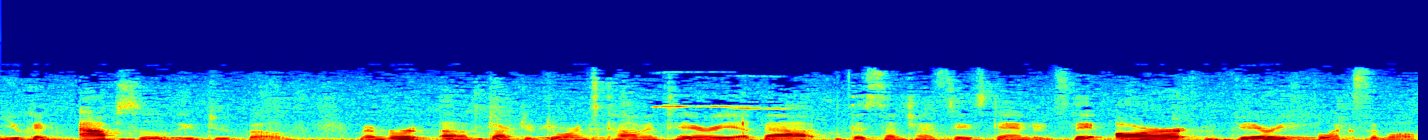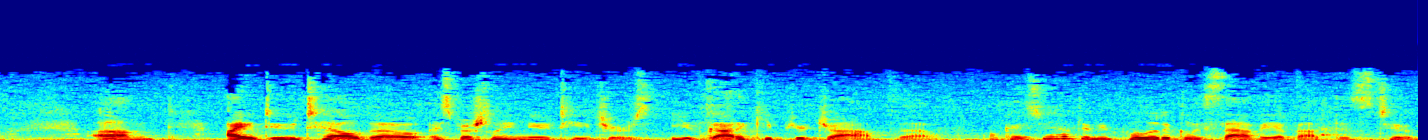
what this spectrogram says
You can absolutely do both. Remember uh, Dr. Dorn's commentary about the Sunshine State standards? They are very flexible. Um, I do tell, though, especially new teachers, you've got to keep your job, though. Okay, so you have to be politically savvy about this, too.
